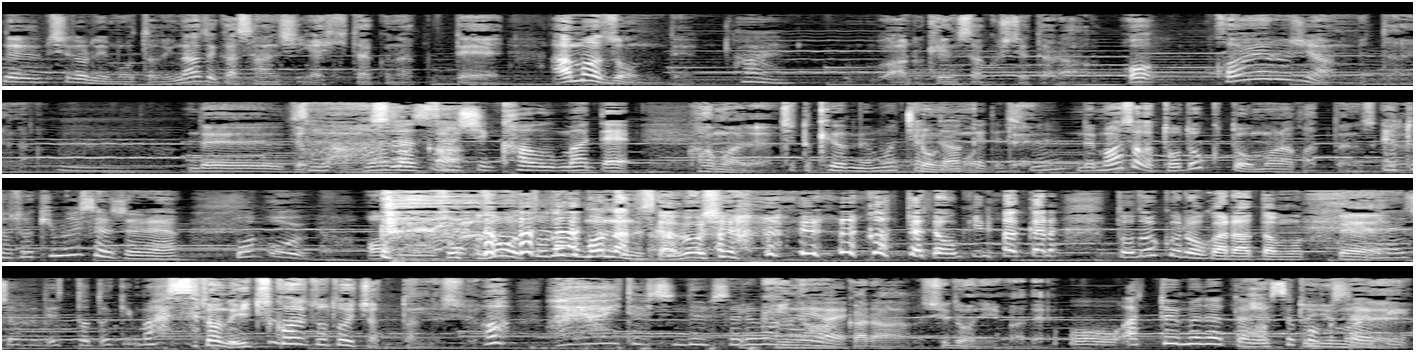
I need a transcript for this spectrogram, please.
でシドニーに持った時なぜか三振が弾きたくなくてアマゾンで、はい、あの検索してたらあ買えるじゃんみたいなででまさか。三振買うまで買うまで。ちょっと興味を持っちゃったわけですね。でまさか届くと思わなかったんですけどえ届きますよそれ。おおあのそそう届くもんなんですか？知らなかったら沖縄から届くのかなと思って。大丈夫です届きます。ちょうど5日で届いちゃったんですよ？あ早いですねそれは沖縄からシドニーまで。おあっという間だったんです国際便。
